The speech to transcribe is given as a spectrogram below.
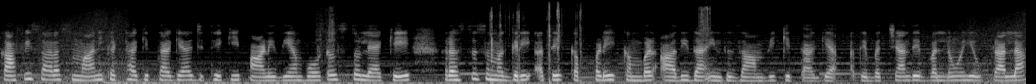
ਕਾਫੀ ਸਾਰਾ ਸਮਾਨ ਇਕੱਠਾ ਕੀਤਾ ਗਿਆ, ਜਿੱਥੇ ਕਿ ਪਾਣੀ ਦੀਆਂ ਬੋਟਲਸ ਤੋਂ ਲੈ ਕੇ ਰਸਤ ਸਮੱਗਰੀ ਅਤੇ ਕੱਪੜੇ, ਕੰਬਲ ਆਦਿ ਦਾ ਇੰਤਜ਼ਾਮ ਵੀ ਕੀਤਾ ਗਿਆ। ਅਤੇ ਬੱਚਿਆਂ ਦੇ ਵੱਲੋਂ ਇਹ ਉਪਰਾਲਾ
